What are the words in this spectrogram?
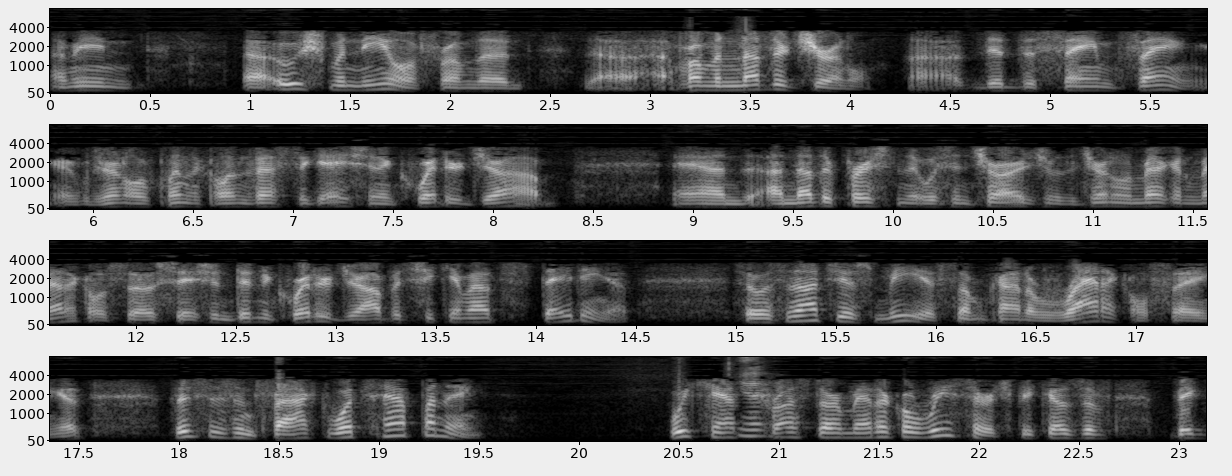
I mean, uh, Ushma Neill from the uh, from another journal uh, did the same thing, a Journal of Clinical Investigation, and quit her job. And another person that was in charge of the Journal of American Medical Association didn't quit her job, but she came out stating it. So it's not just me as some kind of radical saying it. This is in fact what's happening. We can't trust our medical research because of big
